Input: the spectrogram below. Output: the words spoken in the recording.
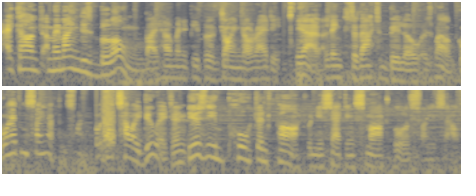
I can't, my mind is blown by how many people have joined already. Yeah, a link to that below as well. Go ahead and sign up, it's. But that's how I do it. And here's the important part when you're setting smart goals for yourself.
